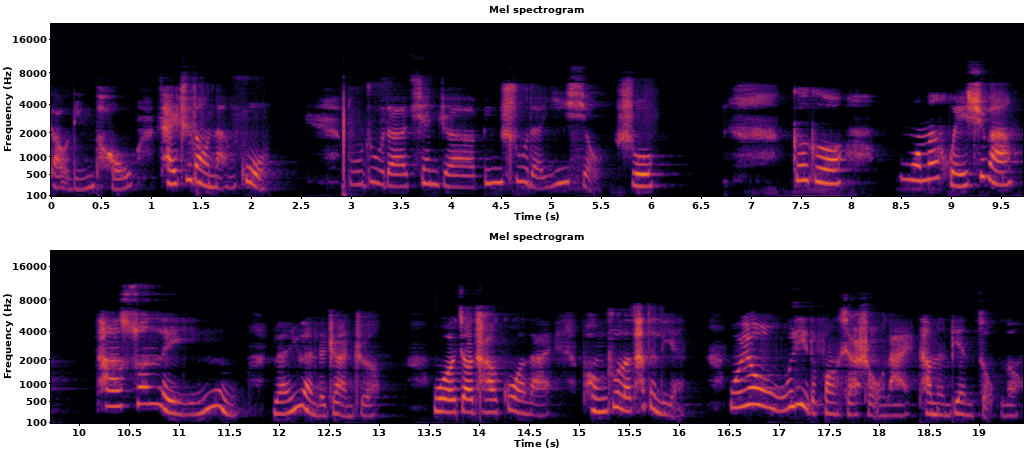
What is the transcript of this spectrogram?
到临头，才知道难过，不住地牵着冰叔的衣袖说：“哥哥，我们回去吧。”他酸泪盈目，远远地站着。我叫他过来，捧住了他的脸。我又无力地放下手来，他们便走了。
